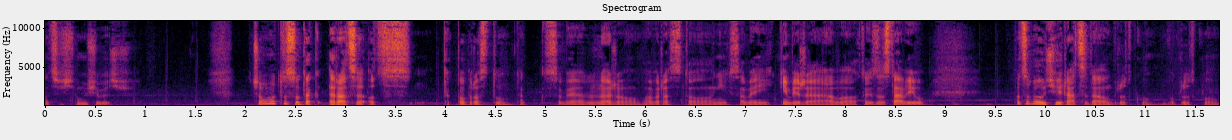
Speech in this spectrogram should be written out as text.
A, coś tu musi być. Czemu to są tak race? Od, tak po prostu, tak sobie leżą po prostu. Nikt sobie ich nie bierze, albo ktoś zostawił. Po co były ci racy na ogródku, w ogródku?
